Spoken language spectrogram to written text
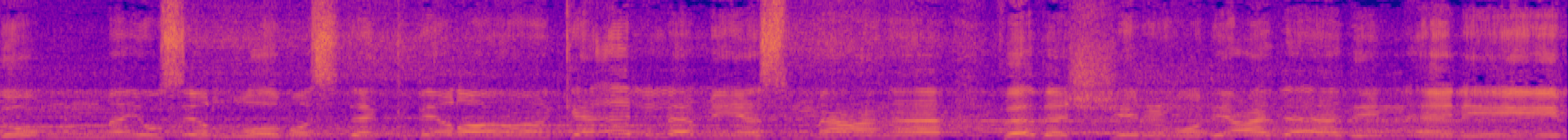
ثم يصر مستكبرا كأن لم يسمعها فبشره بعذاب أليم.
